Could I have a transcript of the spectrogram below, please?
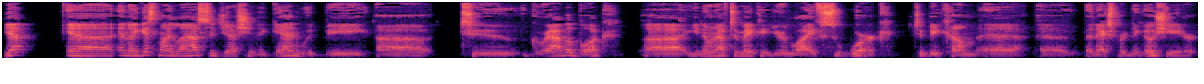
Yep. Uh, and I guess my last suggestion again would be uh, to grab a book. Uh, you don't have to make it your life's work to become a, a, an expert negotiator,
